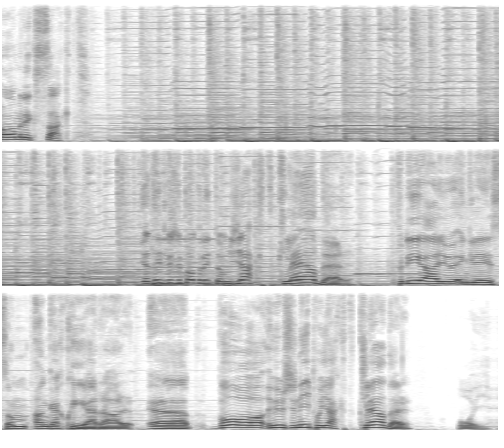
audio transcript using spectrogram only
Ja, men exakt. Jag tänkte vi skulle prata lite om jaktkläder. För det är ju en grej som engagerar. Eh, vad, hur ser ni på jaktkläder? Oj.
